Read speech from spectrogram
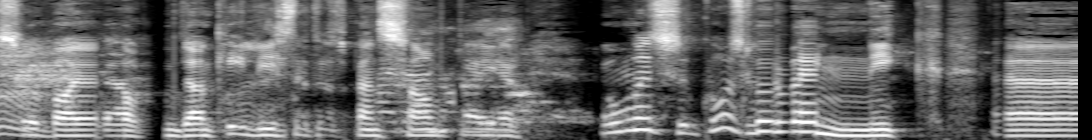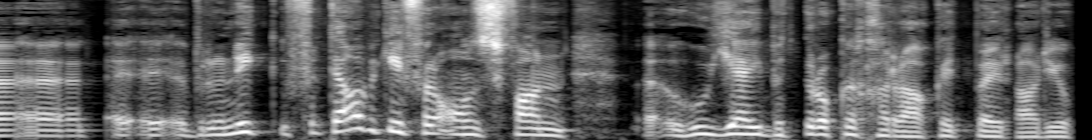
So baie welkom. Dankie Elise dat ons kan saamkuier. Jongens, kom ons hoor by Nik. Uh, uh, uh Brunik, vertel 'n bietjie vir ons van uh, hoe jy betrokke geraak het by Radio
